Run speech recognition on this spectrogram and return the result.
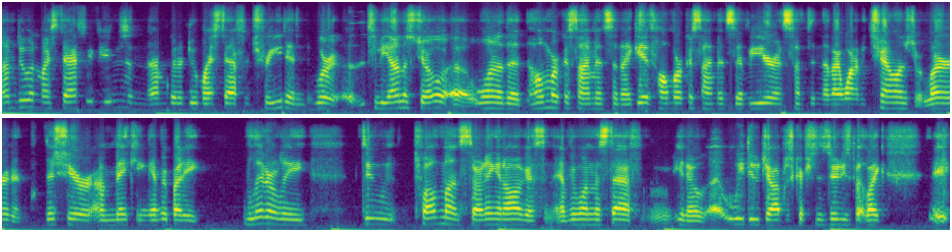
I'm doing my staff reviews, and I'm going to do my staff retreat. And we're, to be honest, Joe, uh, one of the homework assignments, and I give homework assignments every year, and something that I want to be challenged or learn. And this year, I'm making everybody literally do 12 months starting in August, and everyone on the staff, you know, uh, we do job descriptions, duties, but like, it,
